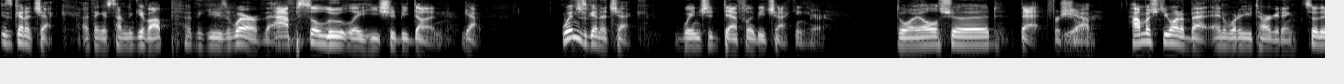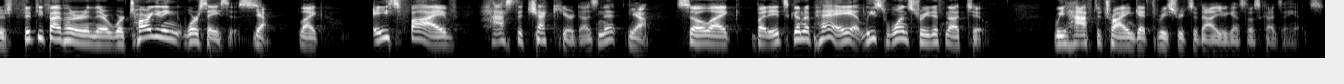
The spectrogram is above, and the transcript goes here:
is going to check. I think it's time to give up. I think he's aware of that. Absolutely, he should be done. yeah. Win's going to check. Win should definitely be checking here. Doyle should. Bet for sure. How much do you want to bet, and what are you targeting? So there's 5,500 in there. We're targeting worse aces. Yeah. Like ace five has to check here, doesn't it? Yeah. So, like, but it's going to pay at least one street, if not two. We have to try and get three streets of value against those kinds of hands.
